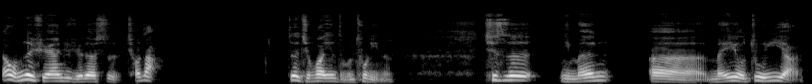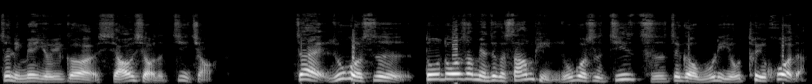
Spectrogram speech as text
那我们的学员就觉得是敲诈，这情况应该怎么处理呢？其实你们呃没有注意啊，这里面有一个小小的技巧，在如果是多多上面这个商品如果是支持这个无理由退货的，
